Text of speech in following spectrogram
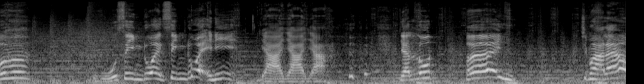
ว้าโอ้โหซิงด้วยซิงด้วยไอ้นี่อย่าอย่าอย่าอย่าลุดเฮ้ยจิมาแล้ว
